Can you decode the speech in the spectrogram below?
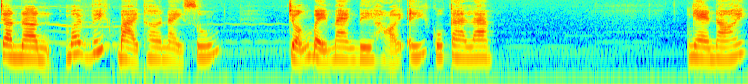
cho nên mới viết bài thơ này xuống, chuẩn bị mang đi hỏi ý của ca lam. Nghe nói,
